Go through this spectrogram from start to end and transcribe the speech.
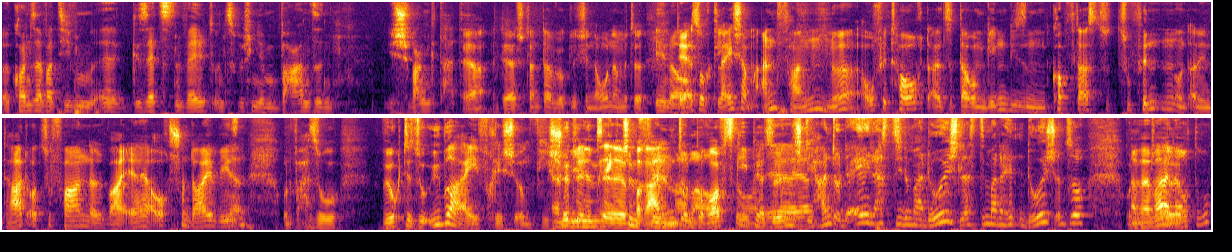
äh, konservativen, äh, gesetzten Welt und zwischen dem Wahnsinn geschwankt hat. Ja, der stand da wirklich genau in der Mitte. Genau. Der ist auch gleich am Anfang ne, aufgetaucht, als es darum ging, diesen Kopf da zu, zu finden und an den Tatort zu fahren. Da war er ja auch schon da gewesen und war so wirkte so übereifrig irgendwie, Ja, schüttelt äh, Brandt und Borowski so. persönlich Ja, ja. die Hand und ey, lasst sie doch mal durch, lasst sie mal da hinten durch und so. Und, Aber er war halt äh, auch drauf.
